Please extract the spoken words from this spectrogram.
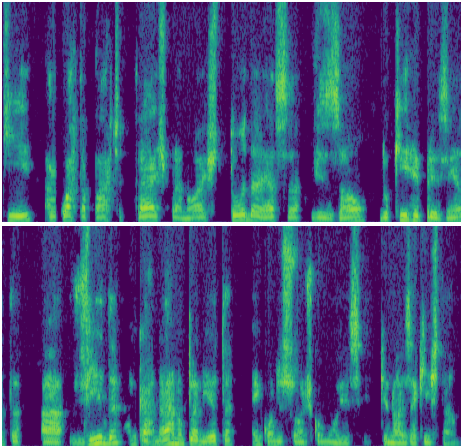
que a quarta parte traz para nós toda essa visão do que representa a vida encarnar no planeta em condições como esse que nós aqui estamos.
